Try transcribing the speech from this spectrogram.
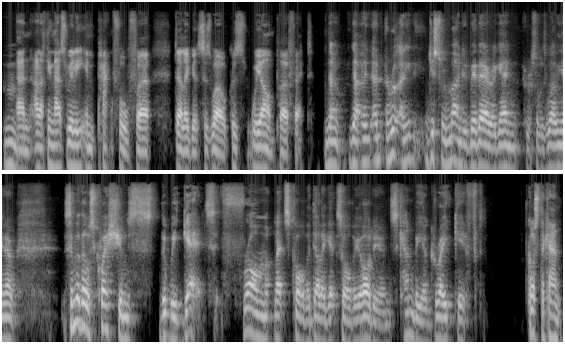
hmm. And, and I think that's really impactful for delegates as well, because we aren't perfect. No, no, and, and, and just reminded me there again, Russell, as well. You know, some of those questions that we get from, let's call the delegates or the audience, can be a great gift. Of course, they can.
